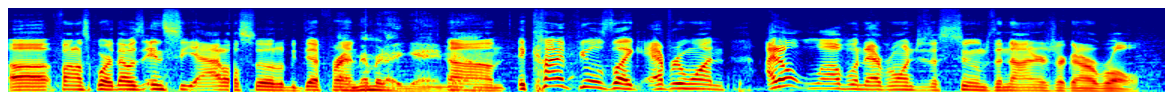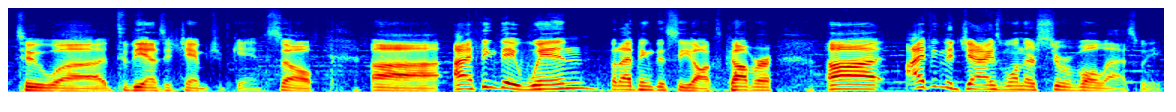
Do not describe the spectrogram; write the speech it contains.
uh, final score. That was in Seattle, so it'll be different. remember that game, yeah. Um, it kind of feels like everyone. I don't love when everyone just assumes the Niners are going to roll to uh, to the NFC Championship game. So uh, I think they win, but I think the Seahawks cover. Uh, I think the Jags won their Super Bowl last week.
